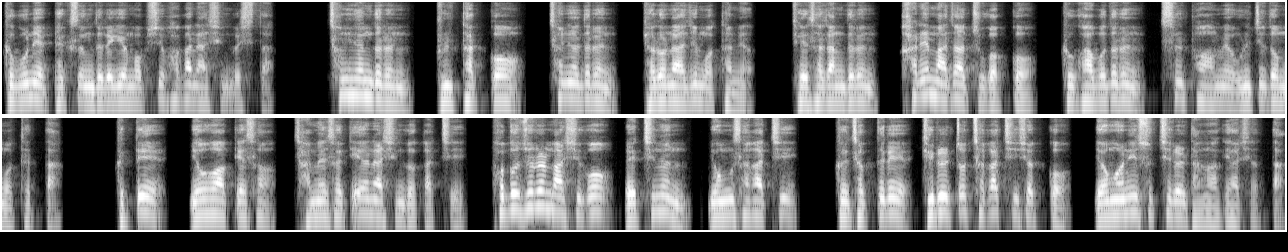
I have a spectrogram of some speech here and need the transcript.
그분의 백성들에게 몹시 화가 나신 것이다. 청년들은 불탔고 처녀들은 결혼하지 못하며 제사장들은 칼에 맞아 죽었고 그 과부들은 슬퍼하며 울지도 못했다. 그때 여호와께서 잠에서 깨어나신 것 같이 포도주를 마시고 외치는 용사같이 그 적들의 뒤를 쫓아가 치셨고 영원히 수치를 당하게 하셨다.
